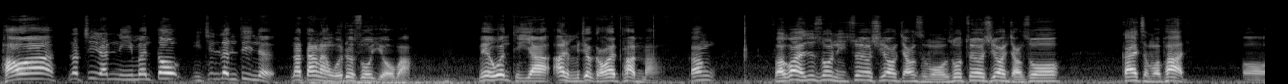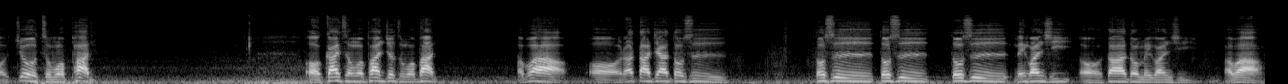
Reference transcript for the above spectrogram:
好啊，那既然你们都已经认定了，那当然我就说有嘛，没有问题呀，啊你们就赶快判嘛。刚法官还是说你最后希望讲什么？我说最后希望讲说该怎么判，哦就怎么判。哦，该怎么判就怎么判，好不好？哦，那大家都是，都是，都是，都是没关系哦，大家都没关系，好不好？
